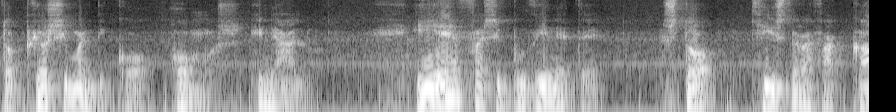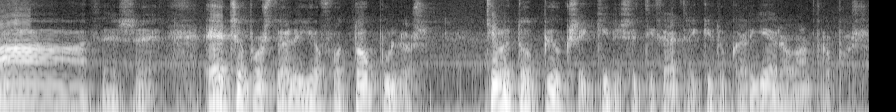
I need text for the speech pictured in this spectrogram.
Το πιο σημαντικό όμως είναι άλλο. Η έμφαση που δίνεται στο «κι ύστερα θα κάθεσαι» έτσι όπως το έλεγε ο Φωτόπουλος και με το οποίο ξεκίνησε τη θεατρική του καριέρα ο άνθρωπος.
